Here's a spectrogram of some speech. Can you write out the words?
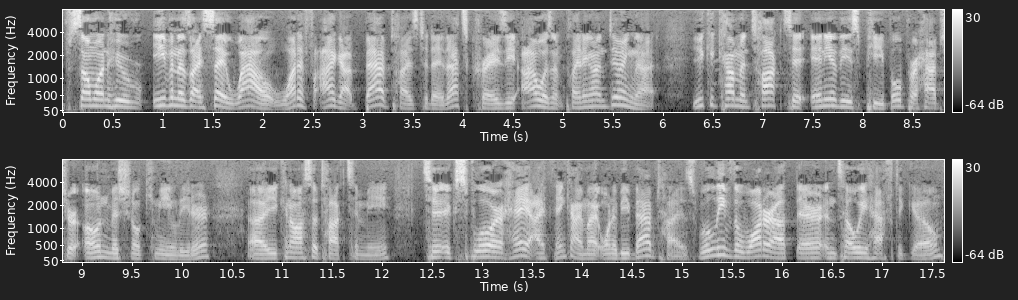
someone who, even as I say, wow, what if I got baptized today? That's crazy. I wasn't planning on doing that. You could come and talk to any of these people, perhaps your own missional community leader. Uh, you can also talk to me to explore, hey, I think I might want to be baptized. We'll leave the water out there until we have to go,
